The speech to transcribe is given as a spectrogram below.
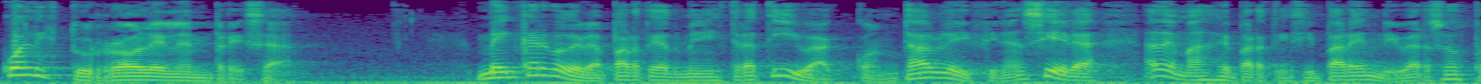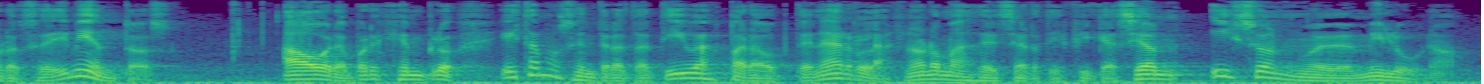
¿Cuál es tu rol en la empresa? Me encargo de la parte administrativa, contable y financiera, además de participar en diversos procedimientos. Ahora, por ejemplo, estamos en tratativas para obtener las normas de certificación ISO 9001.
